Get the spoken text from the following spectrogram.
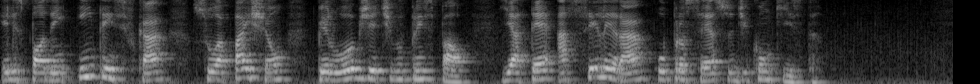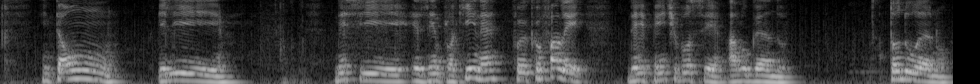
eles podem intensificar sua paixão pelo objetivo principal e até acelerar o processo de conquista. Então, ele nesse exemplo aqui, né, foi o que eu falei. De repente você alugando todo ano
